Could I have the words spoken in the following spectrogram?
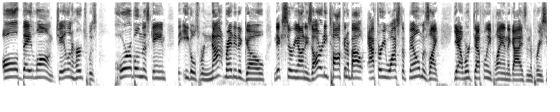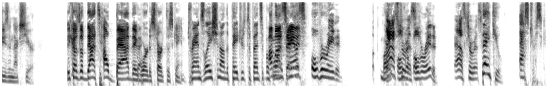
all day long. Jalen Hurts was horrible in this game. The Eagles were not ready to go. Nick Sirianni's already talking about after he watched the film was like, yeah, we're definitely playing the guys in the preseason next year. Because of that's how bad they were to start this game. Translation on the Patriots' defensive performance. I'm not saying Mazz? Overrated. Mark, Asterisk. Over- overrated. Asterisk. Thank you. Asterisk.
